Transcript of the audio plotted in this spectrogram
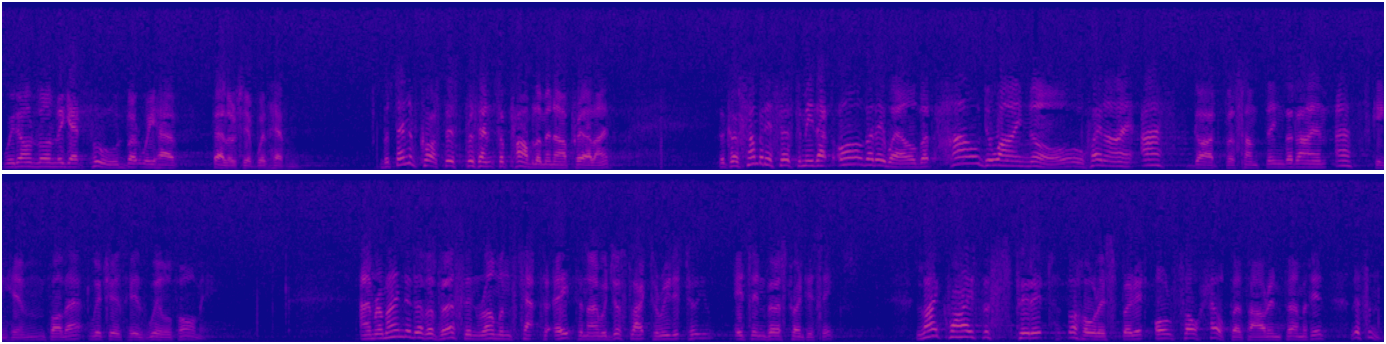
We don't only get food, but we have fellowship with heaven. But then, of course, this presents a problem in our prayer life. Because somebody says to me, that's all very well, but how do I know when I ask God for something that I am asking Him for that which is His will for me? I'm reminded of a verse in Romans chapter 8, and I would just like to read it to you. It's in verse 26. Likewise, the Spirit, the Holy Spirit, also helpeth our infirmities. Listen.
